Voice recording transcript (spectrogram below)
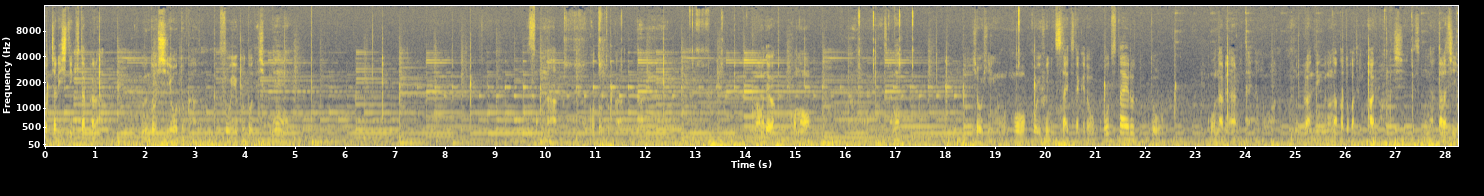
ぽっちゃりしてきたから運動しようとかそういうことでしょうね。そんなこととか今まではこのですかね商品をこういうふうに伝えてたけどこう伝えるとこうなるなみたいなブランディングの中とかでもある話ですもんね。新しい気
